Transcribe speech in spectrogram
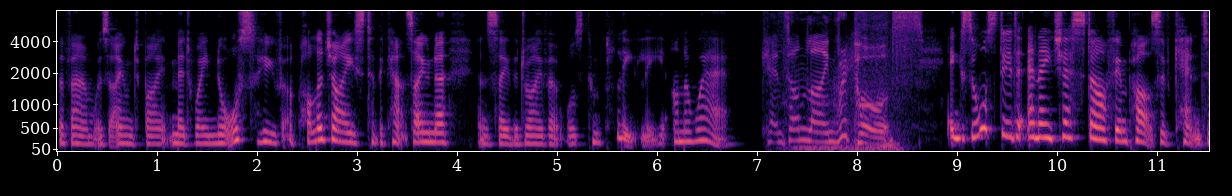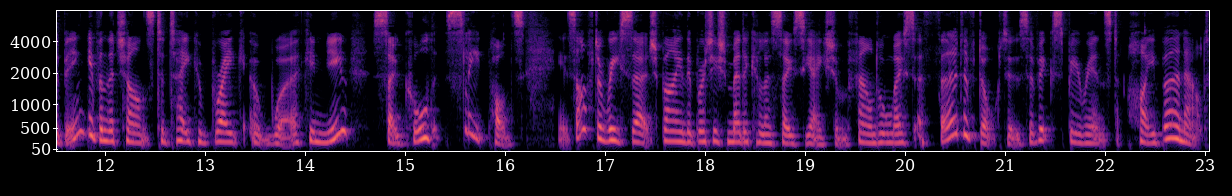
The van was owned by Medway Norse, who've apologised to the cat's owner and say the driver was completely unaware. Kent Online reports. Exhausted NHS staff in parts of Kent are being given the chance to take a break at work in new so called sleep pods. It's after research by the British Medical Association found almost a third of doctors have experienced high burnout.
